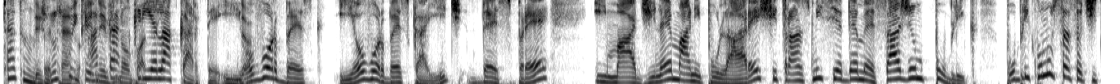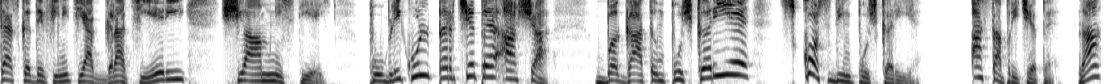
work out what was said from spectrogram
Da, domnule deci Petreanu, nu spui că asta nevinovat. scrie la carte. Eu da. vorbesc, eu vorbesc aici despre imagine, manipulare și transmisie de mesaj în public. Publicul nu stă să citească definiția grațierii și a amnistiei. publicul percepe așa, băgat în pușcărie, scos din pușcărie. Asta pricepe, da?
